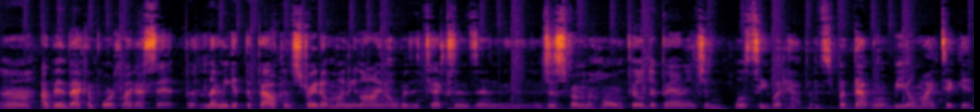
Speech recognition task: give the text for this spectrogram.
uh, I've been back and forth, like I said, but let me get the Falcons straight up money line over the Texans and just from the home field advantage, and we'll see what happens. But that won't be on my ticket.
